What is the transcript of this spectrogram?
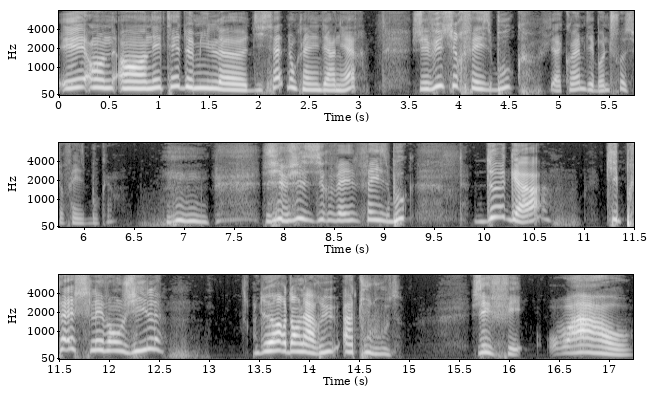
Et en, été 2017, donc l'année dernière, j'ai vu sur Facebook, il y a quand même des bonnes choses sur Facebook. Hein. j'ai vu sur Facebook deux gars qui prêchent l'évangile dehors dans la rue à Toulouse. J'ai fait waouh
